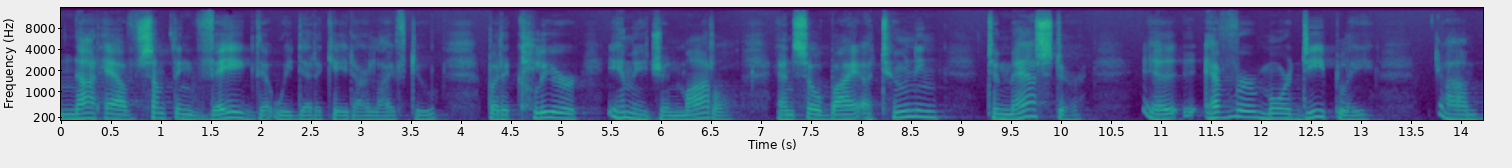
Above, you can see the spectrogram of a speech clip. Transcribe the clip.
not have something vague that we dedicate our life to, but a clear image and model. And so by attuning to Master ever more deeply, um,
